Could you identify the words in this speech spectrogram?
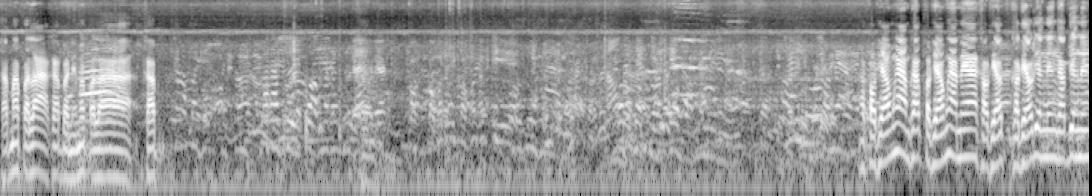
ครับมาปลาร้าครับบัดนี้มาปลาร้าครับมาทำเปียกก่อนมาทำเปียกเอามาทำเปียกแก้วบอกมันมีอะเขาแถวงามครับเขาแถวงามเนี่ยเขาแถวเขาแถวเรียงหนึ่งครับเรียงหนึ่ง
